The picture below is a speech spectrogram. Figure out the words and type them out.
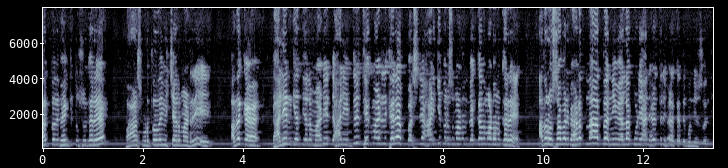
ಹತ್ತದ ಬೆಂಕಿ ತುಸುಗರೆ ಭಾಳ ಸುಡ್ತದ ವಿಚಾರ ಮಾಡ್ರಿ. ಅದಕ್ಕೆ ಗೆದ್ದಿ ಎಲ್ಲ ಮಾಡಿ ಢಾಲಿ ಇಟ್ಟಿರ್ ಹೇಗ್ ಮಾಡ್ರಿ ಖರೆ ಪ್ರಶ್ನೆ ಹಾಡಿಕೆ ಬಿರುಸು ಮಾಡೋನ್, ಬೆಕ್ಕದ ಮಾಡೋನ್ ಖರೆ. ಅದ್ರ ಹೊಸ ಬರಿ ಬೇಡತ್ ನಾ ಆತ, ನೀವೆಲ್ಲ ಕೂಡಿ ಏನ್ ಹೇಳ್ತೀರಿ ಹೇಳಕತ್ತಿ ಮುಂದಿನ ಸಂಧಿ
